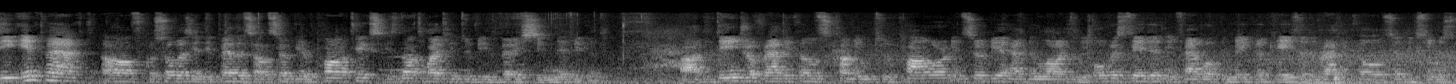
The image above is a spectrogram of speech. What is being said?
The impact of Kosovo's independence on Serbian politics is not likely to be very significant. Uh, the danger of radicals coming to power in Serbia has been largely overstated. In fact, one can make a case that the radicals and extremists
